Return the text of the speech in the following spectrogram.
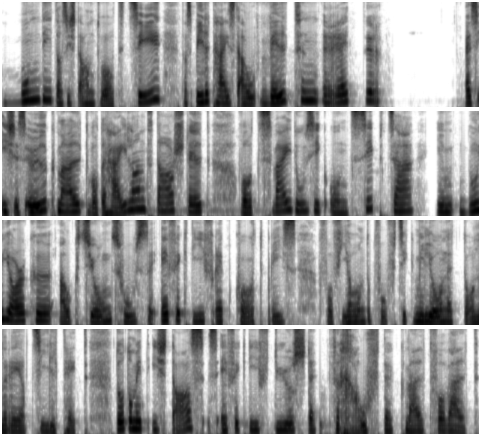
Mundi, das ist die Antwort C. Das Bild heißt auch Weltenretter. Es ist ein Ölgemälde, das den Heiland darstellt, wo 2017 im New Yorker Auktionshaus den effektiven Rekordpreis von 450 Millionen Dollar erzielt hat. Damit ist das das effektiv teuerste verkaufte Gemälde der Welt.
